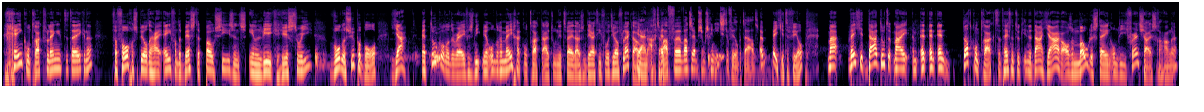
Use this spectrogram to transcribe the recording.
geen contractverlenging te tekenen. Vervolgens speelde hij een van de beste postseasons in league history. Won een Super Bowl. Ja, en toen konden de Ravens niet meer onder een megacontract uit toen in 2013 voor Joe Flacco. Ja, en achteraf eh, wat, hebben ze misschien iets te veel betaald. Een beetje te veel. Maar weet je, daar doet het mij. En, en, en dat contract, dat heeft natuurlijk inderdaad jaren als een molensteen om die franchise gehangen.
